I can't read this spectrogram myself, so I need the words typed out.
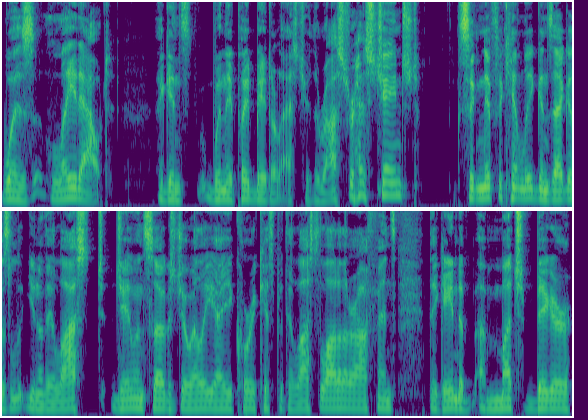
was laid out against when they played Baylor last year. The roster has changed significantly. Gonzaga's, you know, they lost Jalen Suggs, Joel Ayayi, Corey Kispert. They lost a lot of their offense. They gained a, a, much bigger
